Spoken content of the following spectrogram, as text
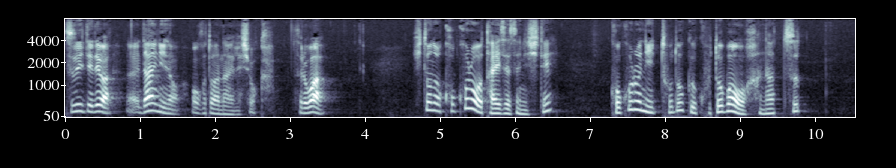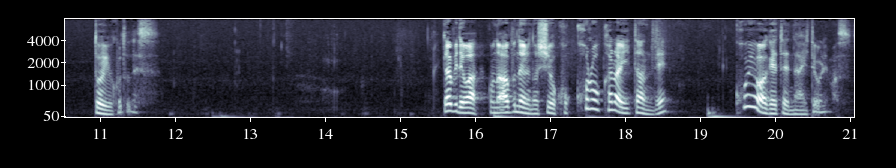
続いてでは、第二のことはないでしょうか。それは、人の心を大切にして、心に届く言葉を放つということです。ダビデはこのアブネルの死を心から悼んで、声を上げて泣いております。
